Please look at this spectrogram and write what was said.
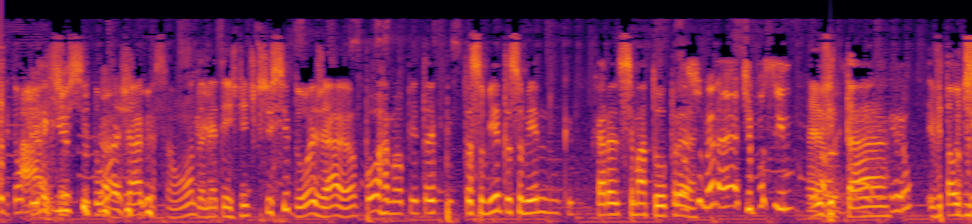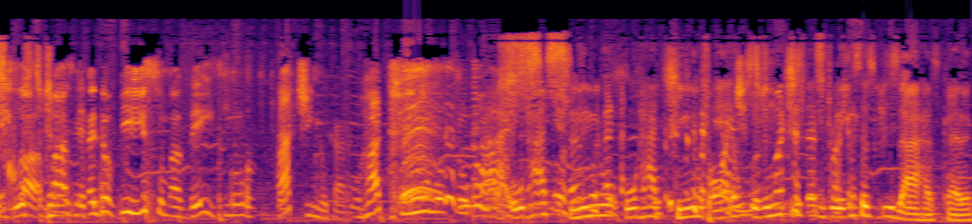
então Ah, que isso, suicidou cara. já com essa onda, né? Tem gente que suicidou já. Eu, Porra, meu pinto tá, tá sumindo, tá sumindo. O cara se matou pra Tá sumindo, é, tipo assim. evitar, eu- evitar o desgosto Ó, de ter. Mas eu vi isso uma vez no Ratinho, cara. O Ratinho o ratinho, o ratinho era um fontes das doenças bizarras, cara.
